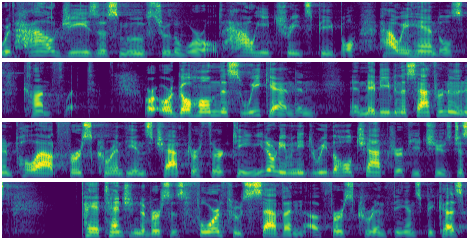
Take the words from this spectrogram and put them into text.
with how Jesus moves through the world, how he treats people, how he handles conflict. Or, or go home this weekend and, and maybe even this afternoon and pull out 1 Corinthians chapter 13. You don't even need to read the whole chapter if you choose. Just pay attention to verses 4 through 7 of 1 Corinthians because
